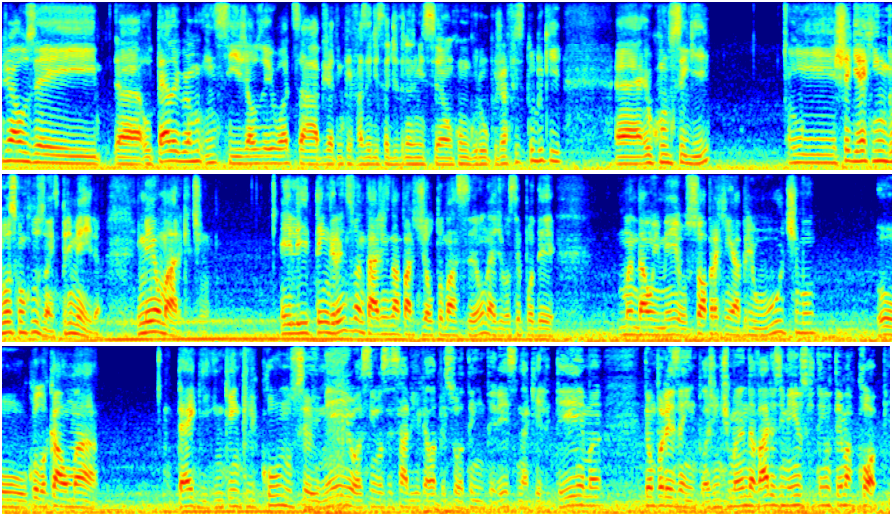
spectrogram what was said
Já usei uh, o Telegram em si, já usei o WhatsApp, já tentei fazer lista de transmissão com grupo, já fiz tudo que uh, eu consegui. E cheguei aqui em duas conclusões. Primeira, e-mail marketing. Ele tem grandes vantagens na parte de automação, né? De você poder mandar um e-mail só para quem abriu o último, ou colocar uma tag em quem clicou no seu e-mail, assim você sabe que aquela pessoa tem interesse naquele tema. Então, por exemplo, a gente manda vários e-mails que tem o tema copy.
